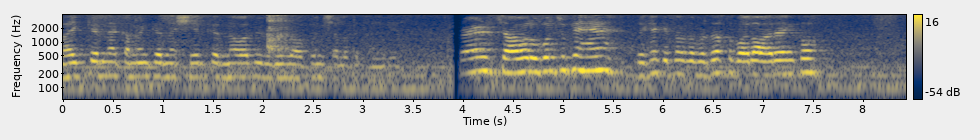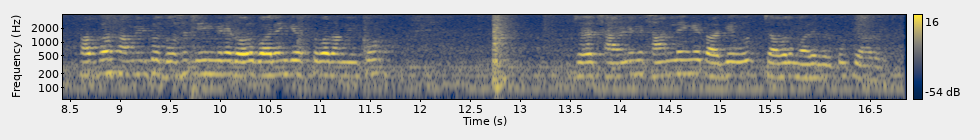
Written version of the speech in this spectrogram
लाइक करना है कमेंट करना है शेयर करना है और भी वीडियोज़ आपको इंशाल्लाह दिखाएँगे। फ्रेंड्स चावल उबल चुके हैं। देखें कितना ज़बरदस्त उबाला आ रहा है इनको। आप बस हम इनको दो से तीन मिनट और उबालेंगे, उसके बाद हम इनको जो है छानने में छान लेंगे ताकि वो चावल हमारे बिल्कुल तैयार हो जाए।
